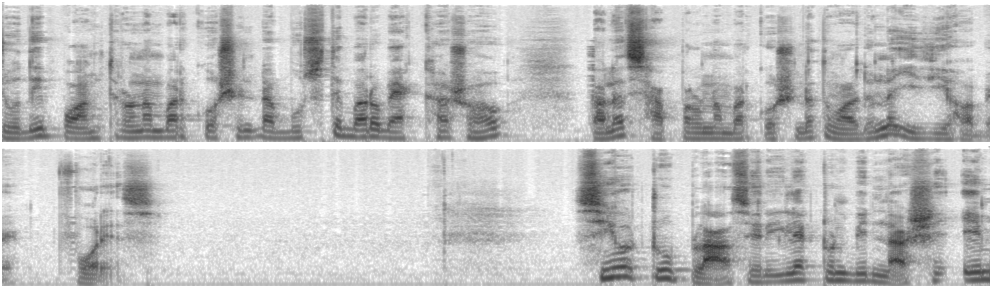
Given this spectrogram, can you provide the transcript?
যদি পঞ্চান্ন নম্বর কোশ্চেনটা বুঝতে পারো ব্যাখ্যা সহ তাহলে ছাপ্পান্ন নম্বর কোশ্চেনটা তোমার জন্য ইজি হবে four S C O two plus এর ইলেকট্রন বিন্যাসে এম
